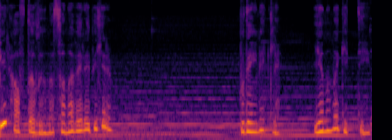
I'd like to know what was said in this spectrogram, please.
bir haftalığına sana verebilirim. Bu değnekle yanına gittiğin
